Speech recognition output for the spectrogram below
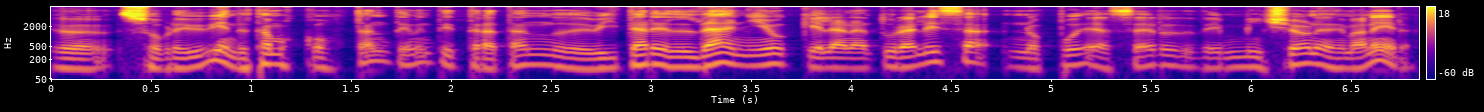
eh, sobreviviendo, estamos constantemente tratando de evitar el daño que la naturaleza nos puede hacer de millones de maneras.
